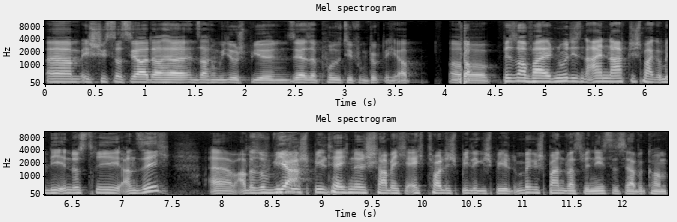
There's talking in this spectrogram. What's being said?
Ähm, ich schieße das Jahr daher in Sachen Videospielen sehr, sehr positiv und glücklich ab. Also, Bis auf halt nur diesen einen Nachgeschmack über die Industrie an sich. Äh, aber so Ja. videospieltechnisch habe ich echt tolle Spiele gespielt und bin gespannt, was wir nächstes Jahr bekommen.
